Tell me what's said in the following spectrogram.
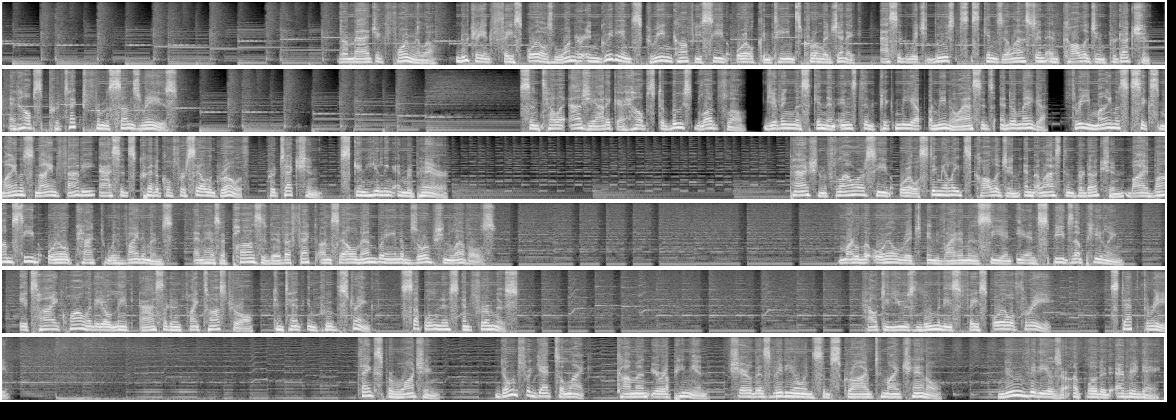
The Magic Formula, Nutrient Face Oil's wonder ingredients Green coffee seed oil contains chlorogenic, acid which boosts skin's elastin and collagen production, and helps protect from sun's rays. Centella asiatica helps to boost blood flow, giving the skin an instant pick-me-up amino acids and omega 3-6-9 fatty acids critical for cell growth, protection, skin healing and repair. Passion flower seed oil stimulates collagen and elastin production baobab seed oil packed with vitamins, and has a positive effect on cell membrane absorption levels. Marula oil rich in vitamin C and E and speeds up healing. Its high-quality oleic acid and phytosterol content improve strength, suppleness and firmness. How to use Lumity's Face Oil 3. Step 3. Thanks for watching. Don't forget to like, comment your opinion, share this video and subscribe to my channel. New videos are uploaded every day.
